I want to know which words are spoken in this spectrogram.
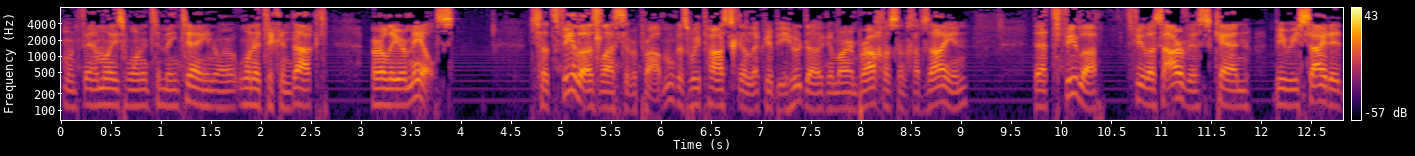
when families wanted to maintain or wanted to conduct earlier meals. So tefillah is less of a problem because we paskin like Rabbi Yehuda, Gemara and Brachos and Chavzayin, that tefillah Tfilas Arvis can be recited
